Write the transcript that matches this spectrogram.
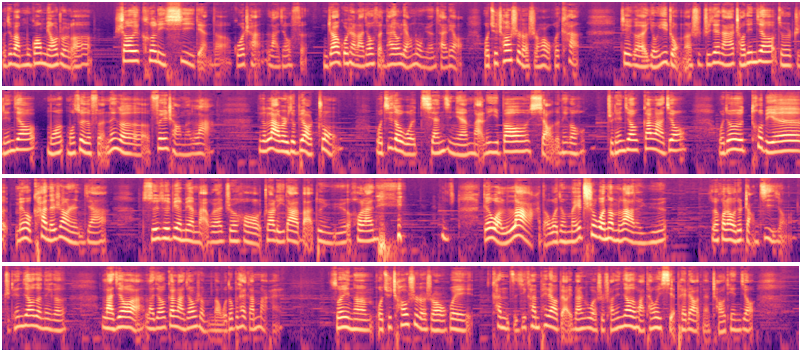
我就把目光瞄准了稍微颗粒细一点的国产辣椒粉。你知道国产辣椒粉它有两种原材料，我去超市的时候我会看，这个有一种呢是直接拿朝天椒，就是指天椒磨磨碎的粉，那个非常的辣。那个辣味就比较重，我记得我前几年买了一包小的那个指天椒干辣椒，我就特别没有看得上人家，随随便便买回来之后抓了一大把炖鱼，后来那 给我辣的，我就没吃过那么辣的鱼，所以后来我就长记性了，指天椒的那个辣椒啊，辣椒干辣椒什么的我都不太敢买，所以呢，我去超市的时候会。看仔细看配料表，一般如果是朝天椒的话，它会写配料里面朝天椒。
